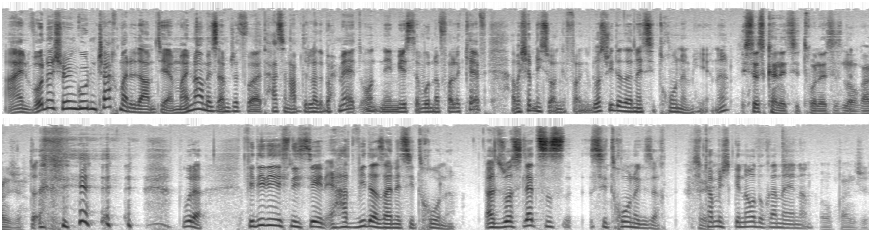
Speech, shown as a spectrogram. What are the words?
Einen wunderschönen guten Tag, meine Damen und Herren. Mein Name ist Amjad Fuad Hassan Abdullah Ahmed und neben mir ist der wundervolle Kev. Aber ich habe nicht so angefangen. Du hast wieder deine Zitrone hier, ne? Ist das keine Zitrone, es ist eine Orange. Bruder, für die, die es nicht sehen, er hat wieder seine Zitrone. Also du hast letztens Zitrone gesagt. Ich kann mich genau daran erinnern. Orange.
